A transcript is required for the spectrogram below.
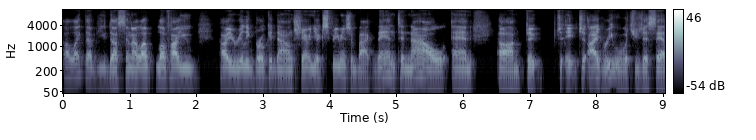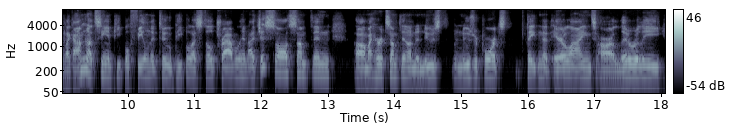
I like that view, Dustin. I love love how you how you really broke it down, sharing your experience from back then to now, and um, to it, I agree with what you just said. Like I'm not seeing people feeling it too. People are still traveling. I just saw something. Um, I heard something on the news news reports stating that airlines are literally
